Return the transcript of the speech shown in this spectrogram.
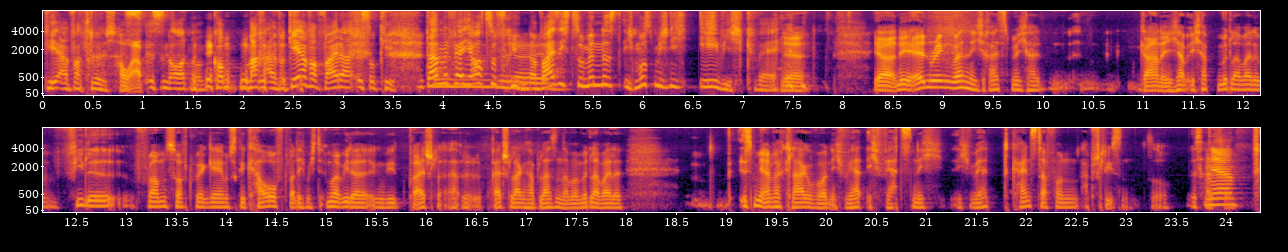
geh einfach durch. Hau ab. Ist, in Ordnung. Komm, mach einfach. Geh einfach weiter, ist okay. Damit wäre ich auch zufrieden. Da weiß ich zumindest, ich muss mich nicht ewig quälen. Ja, ja nee, Elden Ring, weiß nicht, reißt mich halt gar nicht. Ich habe ich hab mittlerweile viele From Software Games gekauft, weil ich mich immer wieder irgendwie breitschla breitschlagen habe lassen, aber mittlerweile ist mir einfach klar geworden, ich werde ich es nicht, ich werde keins davon abschließen. So, ist halt ja. so.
